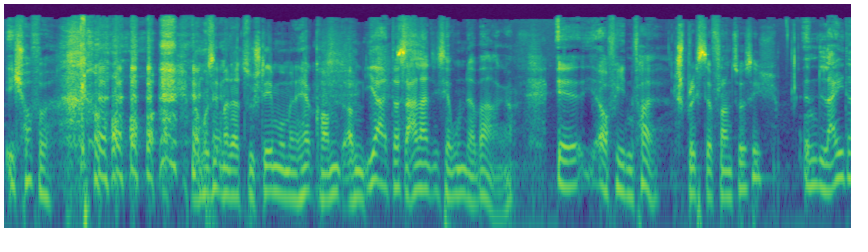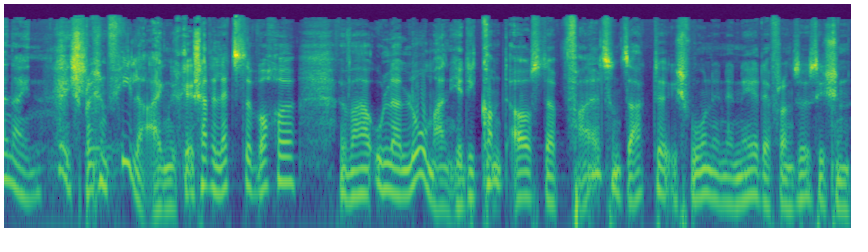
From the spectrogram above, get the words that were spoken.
Ich hoffe. Man muss immer dazu stehen, wo man herkommt. Ähm, Ja, das- Saarland ist ja wunderbar. Äh, auf jeden Fall. Sprichst du Französisch? Äh, Leider nein. Ich Sprechen viele eigentlich. Ich hatte letzte Woche, war Ulla Lohmann hier, die kommt aus der Pfalz und sagte, ich wohne in der Nähe der französischen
